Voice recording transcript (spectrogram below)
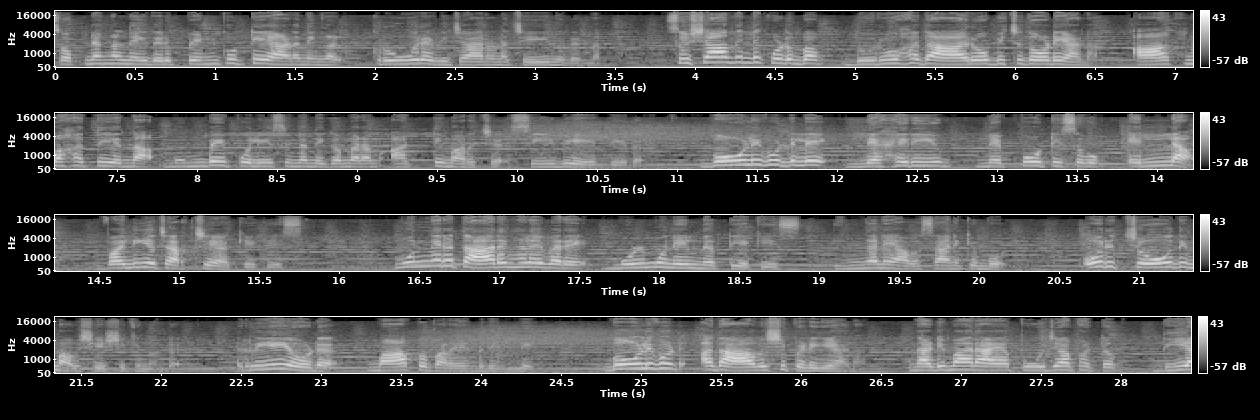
സ്വപ്നങ്ങൾ നെയ്തൊരു പെൺകുട്ടിയാണ് നിങ്ങൾ ക്രൂര വിചാരണ ചെയ്യുന്നതെന്ന്. സുശാന്തിന്റെ കുടുംബം ദുരൂഹത ആരോപിച്ചതോടെയാണ് ആത്മഹത്യ എന്ന മുംബൈ പോലീസിന്റെ നിഗമനം അട്ടിമറിച്ച് സി ബി ഐ എത്തിയത്. ബോളിവുഡിലെ ലഹരിയും നെപ്പോട്ടിസവും എല്ലാം വലിയ ചർച്ചയാക്കിയ കേസ്. മുൻനിര താരങ്ങളെ വരെ മുൾമുനയിൽ നിർത്തിയ കേസ് ഇങ്ങനെ അവസാനിക്കുമ്പോൾ ഒരു ചോദ്യം അവശേഷിക്കുന്നുണ്ട്. റിയയോട് മാപ്പ് പറയേണ്ടതില്ലേ? ബോളിവുഡ് അത് ആവശ്യപ്പെടുകയാണ്. നടിമാരായ പൂജ ഭട്ടും ദിയ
